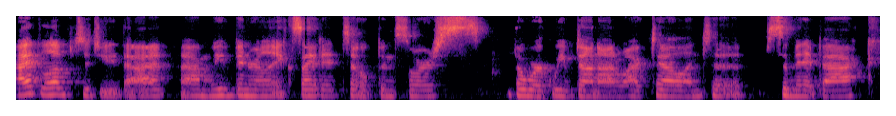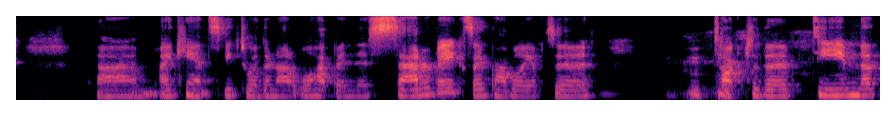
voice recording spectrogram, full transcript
I'd love to do that. Um, we've been really excited to open source the work we've done on Wagtail and to submit it back. Um, I can't speak to whether or not it will happen this Saturday because I probably have to talk to the team that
